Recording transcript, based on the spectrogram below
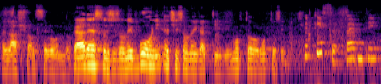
le lascio al secondo. Per adesso ci sono i buoni e ci sono i cattivi, molto, molto semplice. Perché serpenti?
